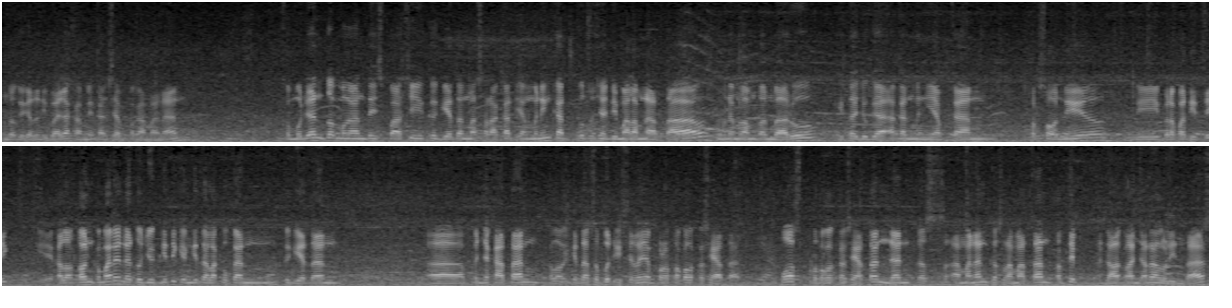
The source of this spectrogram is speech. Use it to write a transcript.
Untuk kegiatan ibadah kami akan siap pengamanan. Kemudian untuk mengantisipasi kegiatan masyarakat yang meningkat khususnya di malam Natal, kemudian malam Tahun Baru, kita juga akan menyiapkan personil di beberapa titik kalau tahun kemarin ada tujuh titik yang kita lakukan kegiatan uh, penyekatan, kalau kita sebut istilahnya protokol kesehatan, pos protokol kesehatan dan keamanan keselamatan tertib kelancaran lalu lintas.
